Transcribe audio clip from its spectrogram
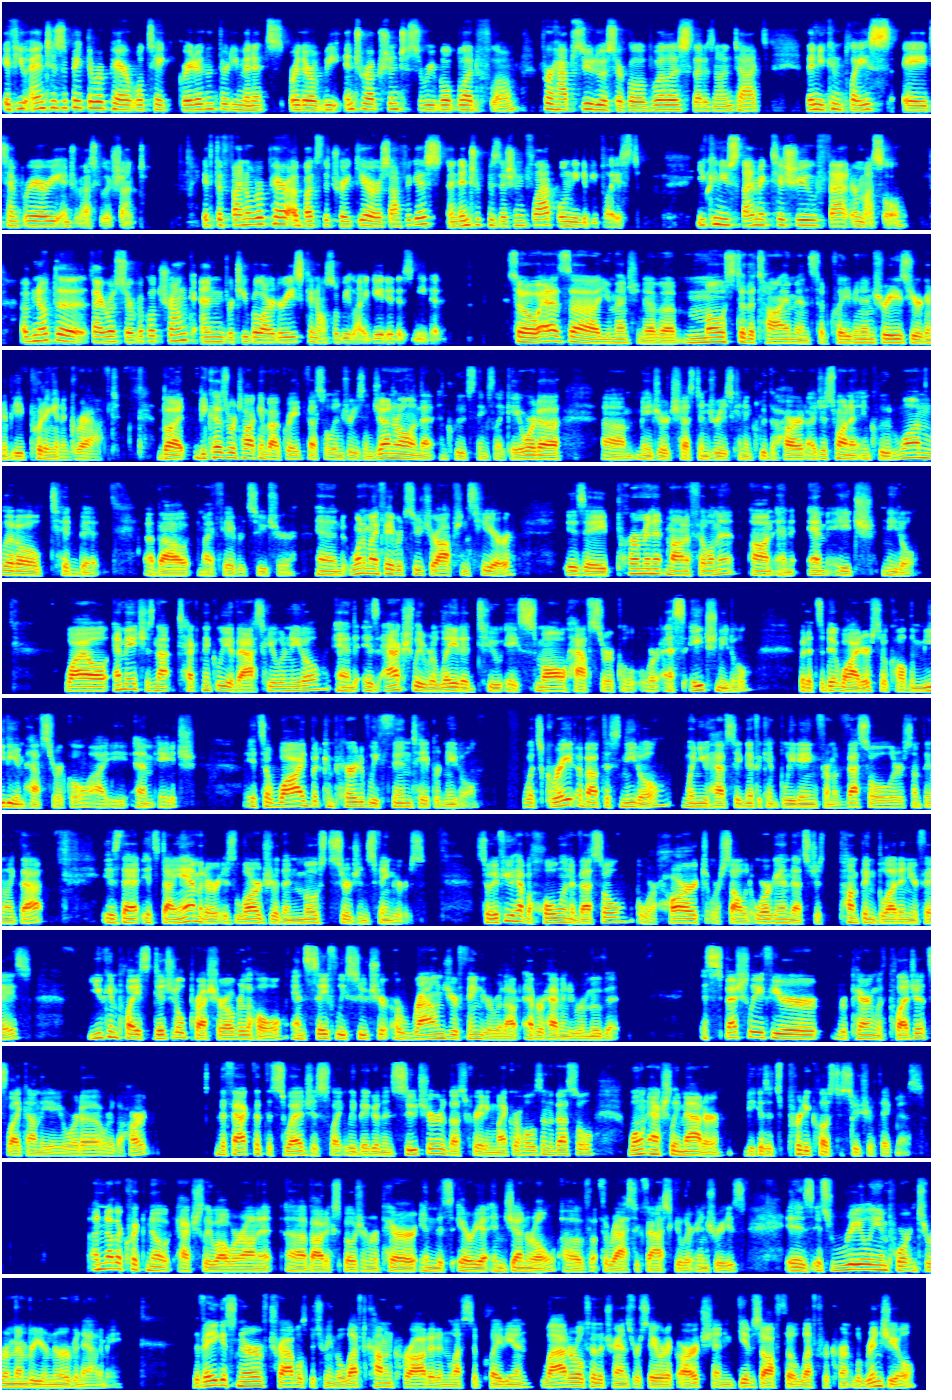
If you anticipate the repair will take greater than 30 minutes or there will be interruption to cerebral blood flow, perhaps due to a circle of Willis that is not intact, then you can place a temporary intravascular shunt. If the final repair abuts the trachea or esophagus, an interposition flap will need to be placed. You can use thymic tissue, fat, or muscle. Of note, the thyrocervical trunk and vertebral arteries can also be ligated as needed. So, as uh, you mentioned, Eva, most of the time in subclavian injuries, you're going to be putting in a graft. But because we're talking about great vessel injuries in general, and that includes things like aorta, um, major chest injuries can include the heart, I just want to include one little tidbit about my favorite suture. And one of my favorite suture options here is a permanent monofilament on an MH needle. While MH is not technically a vascular needle and is actually related to a small half circle or SH needle, but it's a bit wider, so called the medium half circle, i.e., MH, it's a wide but comparatively thin tapered needle. What's great about this needle when you have significant bleeding from a vessel or something like that is that its diameter is larger than most surgeons' fingers. So if you have a hole in a vessel or heart or solid organ that's just pumping blood in your face, you can place digital pressure over the hole and safely suture around your finger without ever having to remove it. Especially if you're repairing with pledgets like on the aorta or the heart, the fact that the swedge is slightly bigger than suture, thus creating microholes in the vessel, won't actually matter because it's pretty close to suture thickness. Another quick note, actually, while we're on it, uh, about exposure and repair in this area in general of thoracic vascular injuries, is it's really important to remember your nerve anatomy. The vagus nerve travels between the left common carotid and left subclavian, lateral to the transverse aortic arch, and gives off the left recurrent laryngeal,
